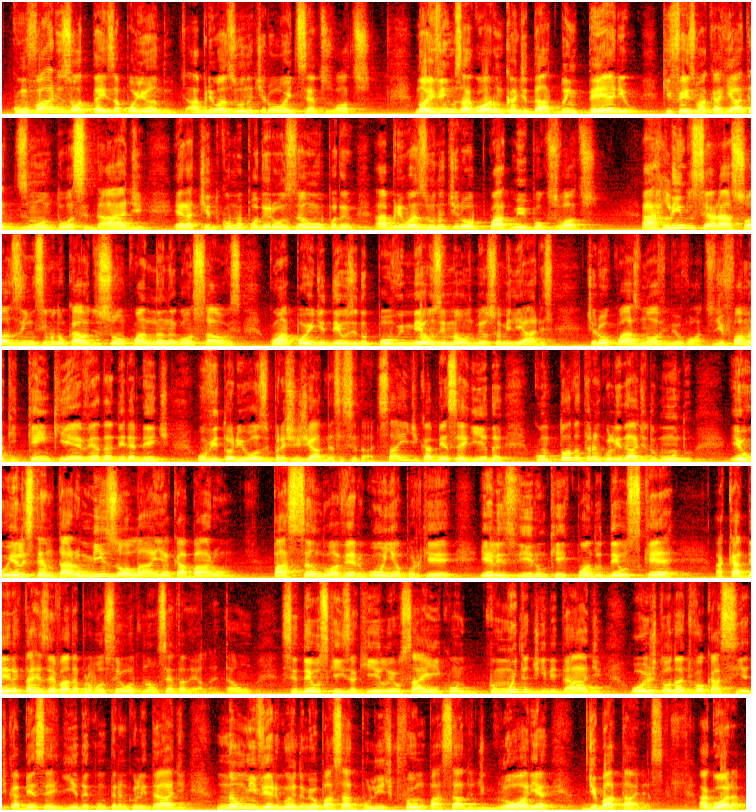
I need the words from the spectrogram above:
com vários hotéis apoiando, abriu as urnas e tirou 800 votos. Nós vimos agora um candidato do Império que fez uma carreata que desmontou a cidade, era tido como poderosão, o poder... abriu as urnas e tirou 4 mil e poucos votos. Arlindo Ceará, sozinho em cima do carro de som, com a Nana Gonçalves, com apoio de Deus e do povo e meus irmãos, meus familiares, tirou quase 9 mil votos, de forma que quem que é verdadeiramente o vitorioso e prestigiado nessa cidade? Saí de cabeça erguida, com toda a tranquilidade do mundo, eu, eles tentaram me isolar e acabaram passando uma vergonha, porque eles viram que quando Deus quer, a cadeira que está reservada para você, o outro não senta nela. Então, se Deus quis aquilo, eu saí com, com muita dignidade. Hoje estou na advocacia, de cabeça erguida, com tranquilidade. Não me envergonho do meu passado político. Foi um passado de glória, de batalhas. Agora,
